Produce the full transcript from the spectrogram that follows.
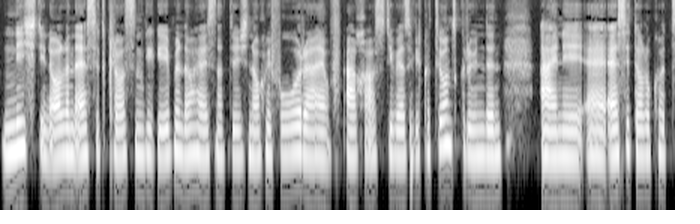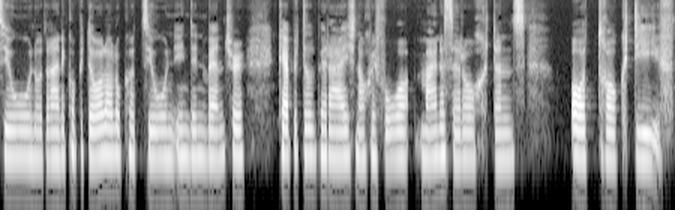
nicht in allen Assetklassen gegeben. Daher ist natürlich nach wie vor äh, auch aus Diversifikationsgründen eine äh, Asset-Allokation oder eine Kapitalallokation in den Venture Capital Bereich nach wie vor meines Erachtens attraktiv.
